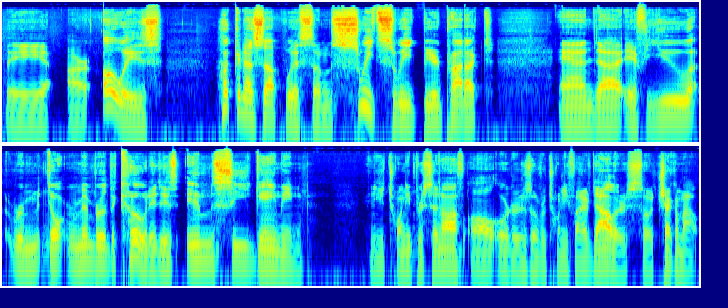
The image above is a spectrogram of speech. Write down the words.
They are always hooking us up with some sweet, sweet beard product. And uh, if you rem- don't remember the code, it is MC Gaming. And you get 20% off all orders over $25. So check them out.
